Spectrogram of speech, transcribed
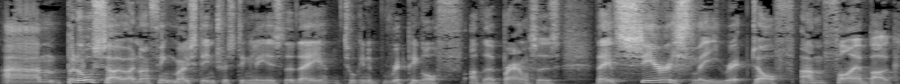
Um, but also, and I think most interestingly, is that they, talking of ripping off other browsers, they've seriously ripped off um, Firebug.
